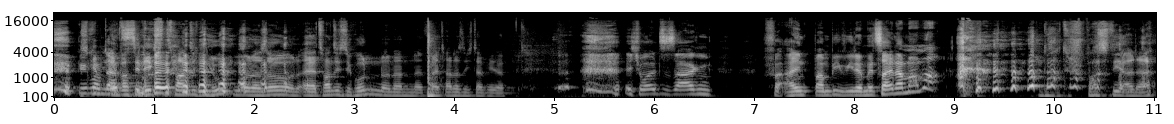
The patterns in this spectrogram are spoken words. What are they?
Es gibt einfach die nächsten 20 Minuten oder so, äh, 20 Sekunden und dann äh, vielleicht hat er sich dann wieder. Ich wollte sagen, vereint Bambi wieder mit seiner Mama. du Spasti, Alter.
